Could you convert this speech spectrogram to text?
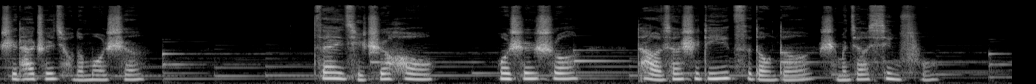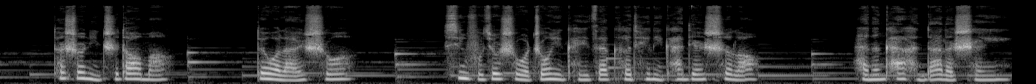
是他追求的陌生。在一起之后，陌生说，他好像是第一次懂得什么叫幸福。他说：“你知道吗？对我来说。”幸福就是我终于可以在客厅里看电视了，还能开很大的声音。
